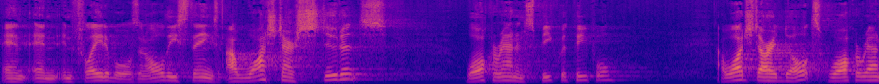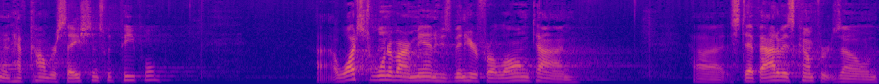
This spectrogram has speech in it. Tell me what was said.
and, and inflatables and all these things. I watched our students walk around and speak with people. I watched our adults walk around and have conversations with people. I watched one of our men who's been here for a long time uh, step out of his comfort zone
